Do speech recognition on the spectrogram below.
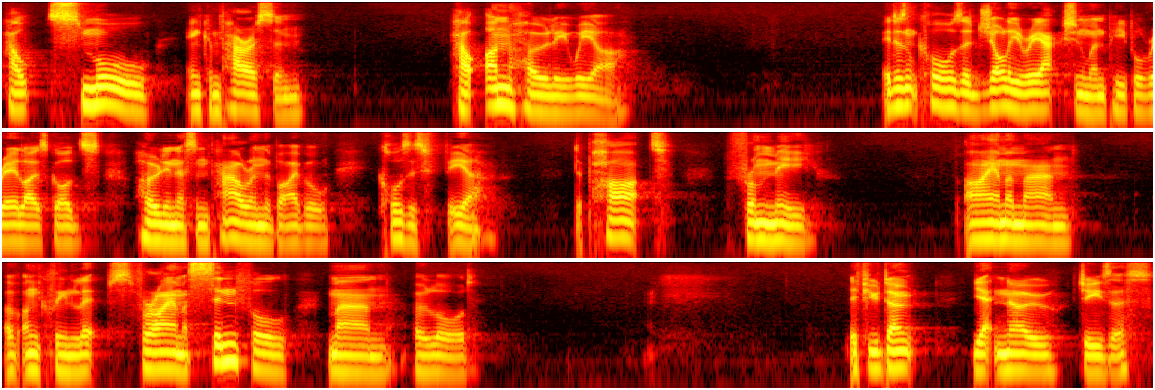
how small in comparison, how unholy we are. It doesn't cause a jolly reaction when people realize God's holiness and power in the Bible. It causes fear. Depart from me. I am a man of unclean lips, for I am a sinful man, O Lord. If you don't yet know Jesus,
